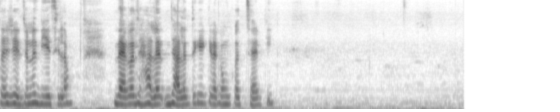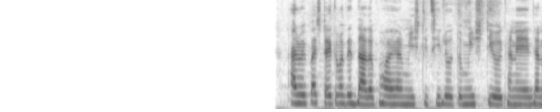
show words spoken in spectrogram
তো সেই জন্য দিয়েছিলাম। দেখো ঝালের ঝালের থেকে কীরকম করছে আর কি। আর ওই পাশটায় তোমাদের দাদা ভাই আর মিষ্টি ছিল, তো মিষ্টি ওইখানে যেন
